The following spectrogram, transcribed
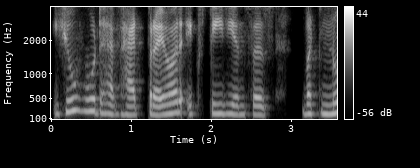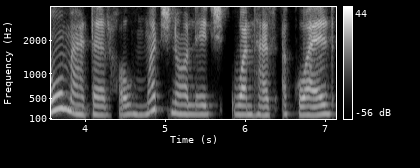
you would have had prior experiences, but no matter how much knowledge one has acquired,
